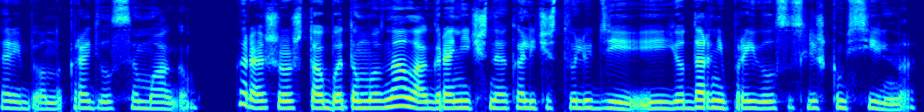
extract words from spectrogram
Ребенок родился магом. Хорошо, что об этом узнало ограниченное количество людей, и ее дар не проявился слишком сильно.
